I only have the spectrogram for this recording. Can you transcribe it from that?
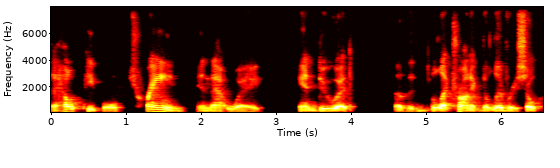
to help people train in that way and do it Uh, electronic delivery? So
